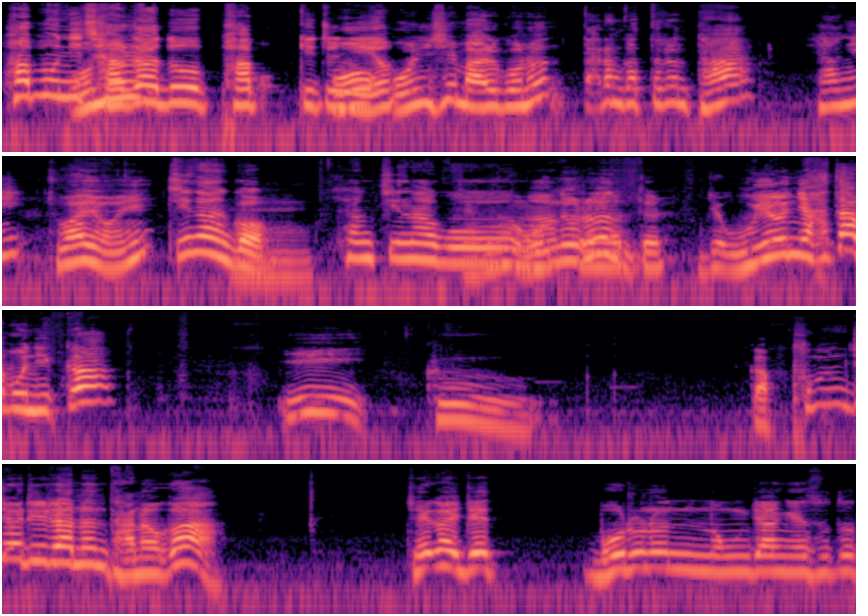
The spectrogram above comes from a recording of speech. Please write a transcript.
화분이 오늘- 작아도 밥 기준이에요. 어, 온시 말고는 다른 것들은 다 향이 좋아요. 이? 진한 거, 네. 향 자, 진하고 막 오늘은. 이제 우연히 하다 보니까 이 그 그러니까 품절이라는 단어가 제가 이제 모르는 농장에서도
